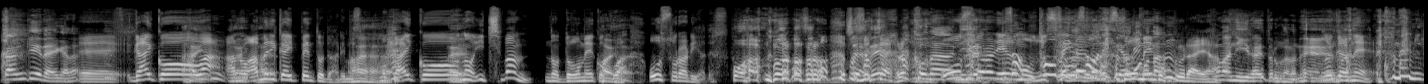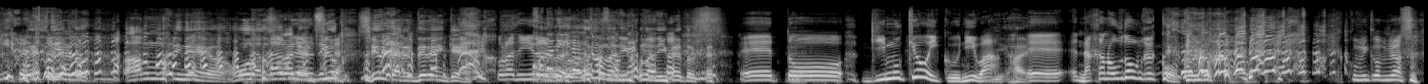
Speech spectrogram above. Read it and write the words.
関係ないから。えー外交は、はい。あの、はい。アメリカ一辺倒ではありません、はいはいはい。もう外交の一番の同盟国ははいはい。オーストラリアです。オーストラリアがもう最大の同盟国ぐらいや。粉握られてるからね。それからね、粉握られていやでもあんまりね、オーストラリアに強く強いから出れんけん。これは握られてる粉握られてますもんね。粉握られてる。えーっと、義務教育には、はい。えー中野うどん学校を組み込み込みます。い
